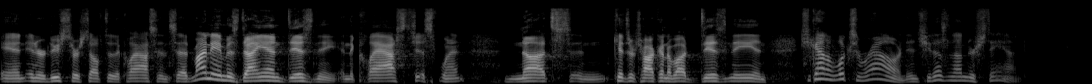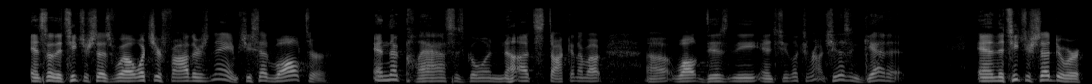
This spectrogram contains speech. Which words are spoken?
and introduced herself to the class and said, My name is Diane Disney. And the class just went nuts and kids are talking about Disney and she kind of looks around and she doesn't understand. And so the teacher says, Well, what's your father's name? She said, Walter. And the class is going nuts talking about uh, Walt Disney and she looks around. She doesn't get it. And the teacher said to her,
